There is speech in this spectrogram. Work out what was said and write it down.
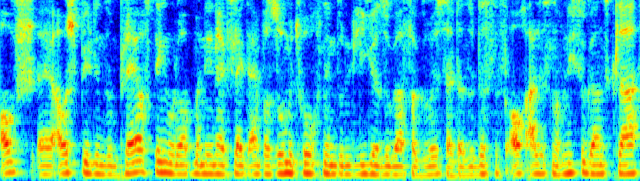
auf, äh, ausspielt in so einem Playoff-Ding oder ob man den halt vielleicht einfach so mit hochnimmt und die Liga sogar vergrößert. Also das ist auch alles noch nicht so ganz klar.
